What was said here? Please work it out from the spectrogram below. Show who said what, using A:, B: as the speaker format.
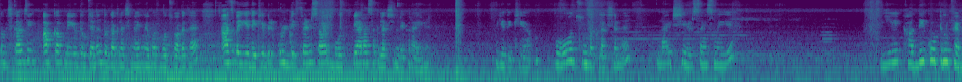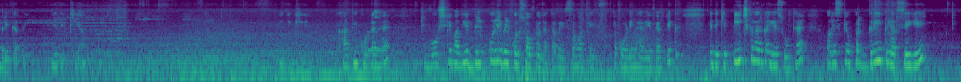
A: नमस्कार जी, आपका अपने YouTube channel Durga collection nine में बहुत बहुत स्वागत है। आज भाई ये देखिए, बिल्कुल डिफरेंट सा और बहुत प्यारा सा कलेक्शन लेकर आए हैं। ये देखिए आप, बहुत सुंदर कलेक्शन है। लाइट शेड्स हैं इसमें ये। ये खादी कॉटन फैब्रिक है भाई, ये देखिए आप। ये देखिए, खादी कॉटन है। वॉश के बाद ये बिल्कुल ही बिल्कुल सॉफ्ट हो जाता है। भाई समर के अकॉर्डिंग है ये फैब्रिक ये देखिए पीच कलर का ये सूट है और इसके ऊपर ग्रे कलर से ये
